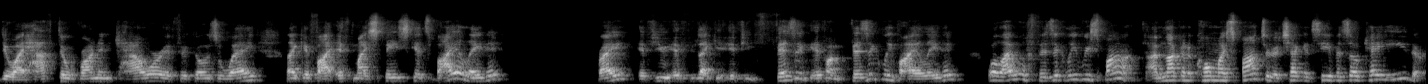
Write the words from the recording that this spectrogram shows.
Do I have to run and cower if it goes away? Like if I, if my space gets violated, right? If you, if like, if you physic, if I'm physically violated, well, I will physically respond. I'm not going to call my sponsor to check and see if it's okay either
